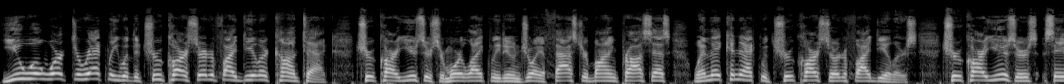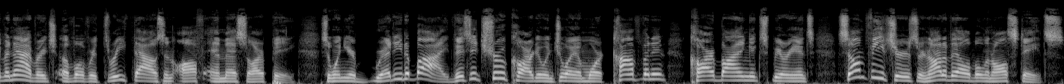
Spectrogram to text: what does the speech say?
You will work directly with the TrueCar Certified Dealer contact. TrueCar users are more likely to enjoy a faster buying process when they connect with TrueCar Certified dealers. TrueCar users save an average of over 3,000 off MSRP. So when you're ready to buy, visit TrueCar to enjoy a more confident car buying experience. Some features are not available in all states.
